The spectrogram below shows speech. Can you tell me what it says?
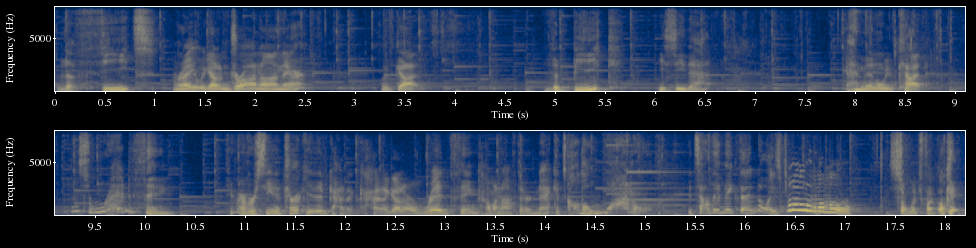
the feet, right? We got them drawn on there. We've got the beak, you see that? And then we've got this red thing. If you've ever seen a turkey, they've kind of kind of got a red thing coming off their neck. It's called a wattle. It's how they make that noise. So much fun. Okay,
